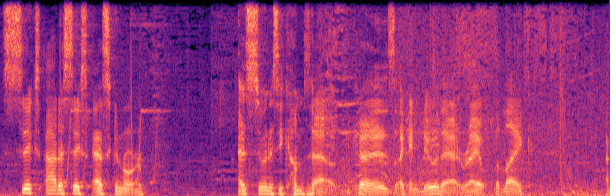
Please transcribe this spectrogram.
6 out of 6 Escanor as soon as he comes out because I can do that, right? But like I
